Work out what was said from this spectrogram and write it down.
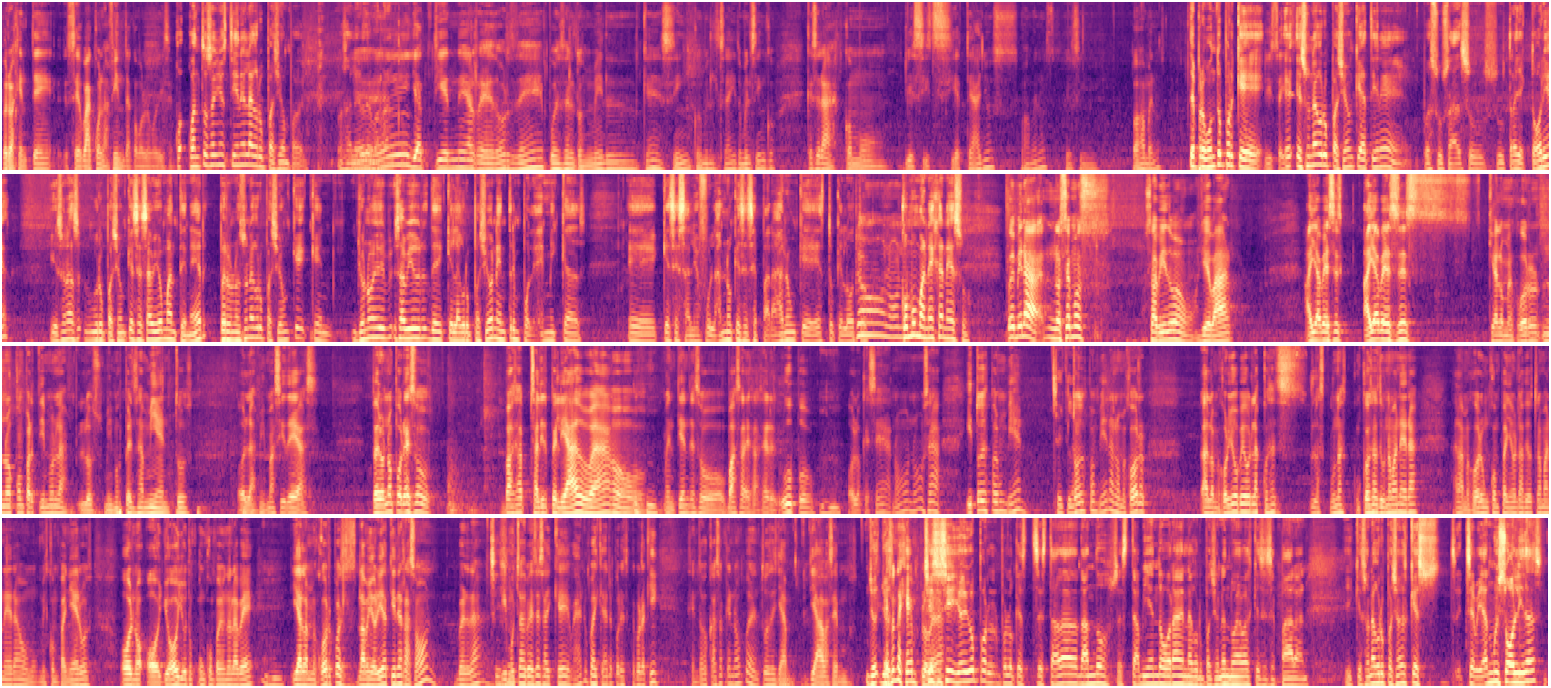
pero la gente se va con la finta, como luego dicen. ¿Cu- ¿Cuántos años tiene la agrupación, Pavel? Los aleros de Barranco. Eh, ya tiene alrededor de, pues, el 2000, ¿qué? 5, 2006, 2005. ¿Qué será? Como 17 años, más o menos. 10 más o menos. Te pregunto porque 16. e- es una agrupación que ya tiene pues su, su, su trayectoria y es una agrupación que se ha sabido mantener, pero no es una agrupación que, que yo no he sabido de que la agrupación entre en polémicas, eh, que se salió fulano, que se separaron, que esto, que lo otro. No, no, no. ¿Cómo manejan eso? Pues mira, nos hemos sabido llevar. Hay a veces, hay a veces que a lo mejor no compartimos la- los mismos pensamientos o las mismas ideas, pero no por eso vas a salir peleado, ¿verdad? O, ¿me entiendes? O vas a deshacer el grupo, o lo que sea. No, no, o sea, y todo es para un bien. Sí, claro. Todo es para un bien. A lo mejor, a lo mejor yo veo las cosas, las, unas cosas de una manera, a lo mejor un compañero la ve de otra manera, o mis compañeros, o, no, o yo, yo, un compañero no la ve, y a lo mejor pues la mayoría tiene razón, ¿verdad? Sí, y sí. muchas veces hay que, bueno, pues hay que darle por, este- por aquí. Si en todo caso que no, pues entonces ya, ya hacemos. Yo- yo- es un ejemplo, Sí, ¿verdad? sí, sí. Yo digo por, por lo que se está da- dando, se está viendo ahora en agrupaciones nuevas que se separan y que son agrupaciones que se veían muy sólidas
